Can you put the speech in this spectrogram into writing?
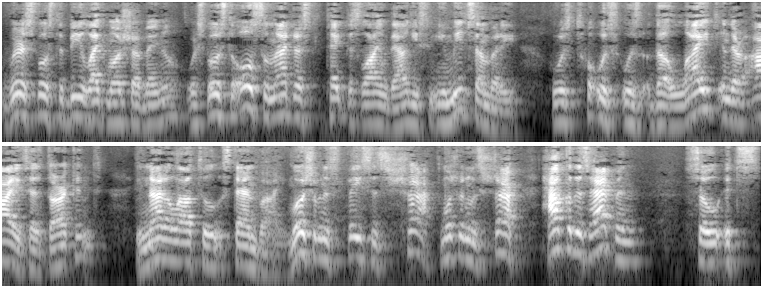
we're supposed to be like Moshe Rabbeinu. We're supposed to also not just take this lying down. You, you meet somebody who was, was, was the light in their eyes has darkened. You're not allowed to stand by. Moshe Rabbeinu's face is shocked. Moshe was shocked. How could this happen? So it's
